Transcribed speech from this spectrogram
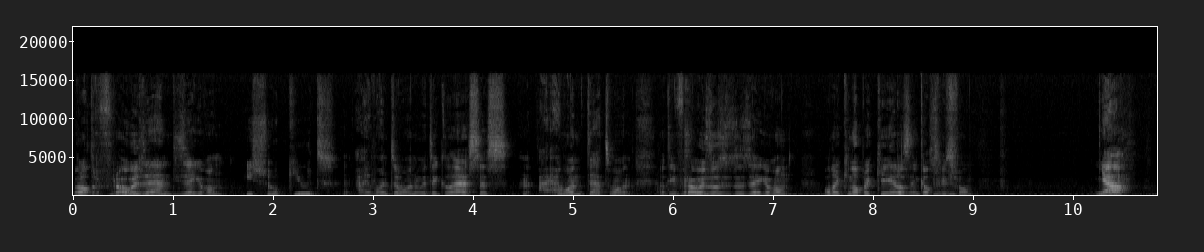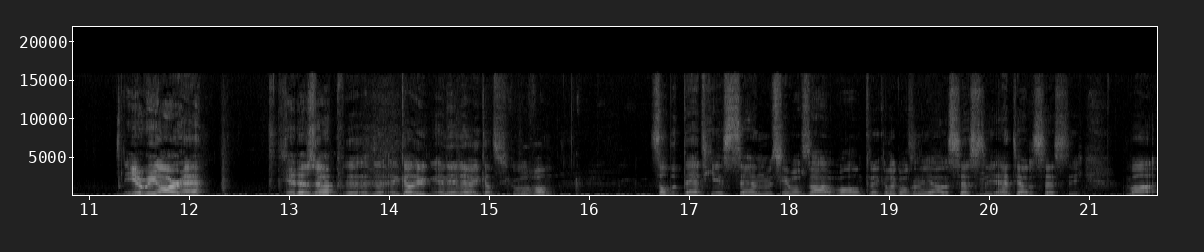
waar dat er vrouwen zijn die zeggen van He's so cute. And I want the one with the glasses. And I want that one. Dat die vrouwen zo zitten zeggen van wat een knappe kerels. En ik had zoiets Mhm. van Ja, here we are, hè. Hit us up. eh, eh, ik had, nee, nee, ik had het gevoel van het zal de tijdgeest zijn. Misschien was dat wel aantrekkelijk was in de jaren 60, Mhm. eind jaren 60. Maar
